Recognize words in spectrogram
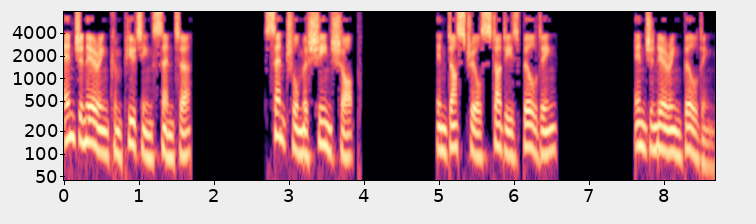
Engineering Computing Center Central Machine Shop Industrial Studies Building Engineering Building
